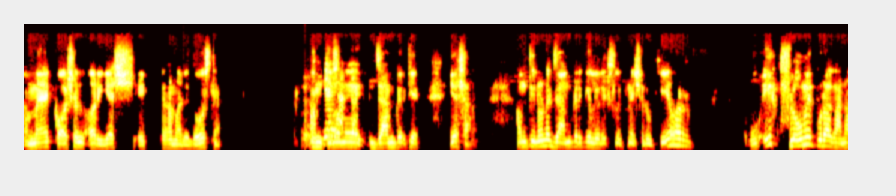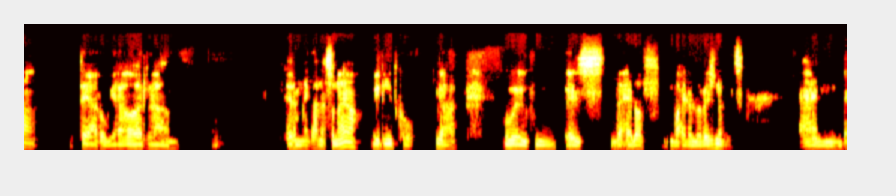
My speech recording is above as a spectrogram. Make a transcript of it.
uh, मैं कौशल और यश एक हमारे दोस्त हैं। हम तीनों ने जैम करके यश हम तीनों ने जैम करके लिरिक्स लिखने शुरू किए और वो एक फ्लो में पूरा गाना तैयार हो गया और फिर हमने गाना सुनाया विनीत को। Is the head of Viral Originals and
